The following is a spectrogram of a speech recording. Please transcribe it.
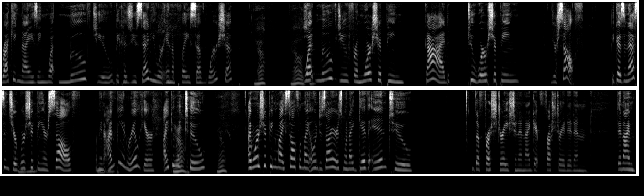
recognizing what moved you because you said you were in a place of worship Yeah. Yeah. what moved you from worshiping God to worshiping yourself because in essence you're Mhm. worshiping yourself I mean. I'm being real here I do Yeah. it too Yeah. I'm worshiping myself and my own desires when I give in to the frustration and I get frustrated and then I'm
